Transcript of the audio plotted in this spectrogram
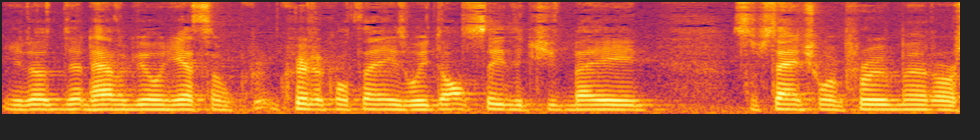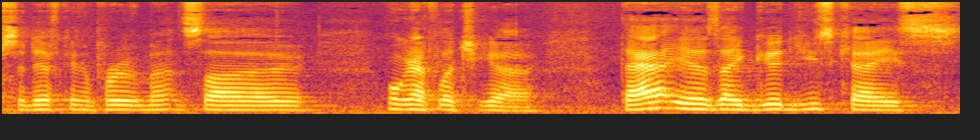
You didn't have a good one. You had some cr- critical things. We don't see that you've made substantial improvement or significant improvement, so we're gonna have to let you go. That is a good use case,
